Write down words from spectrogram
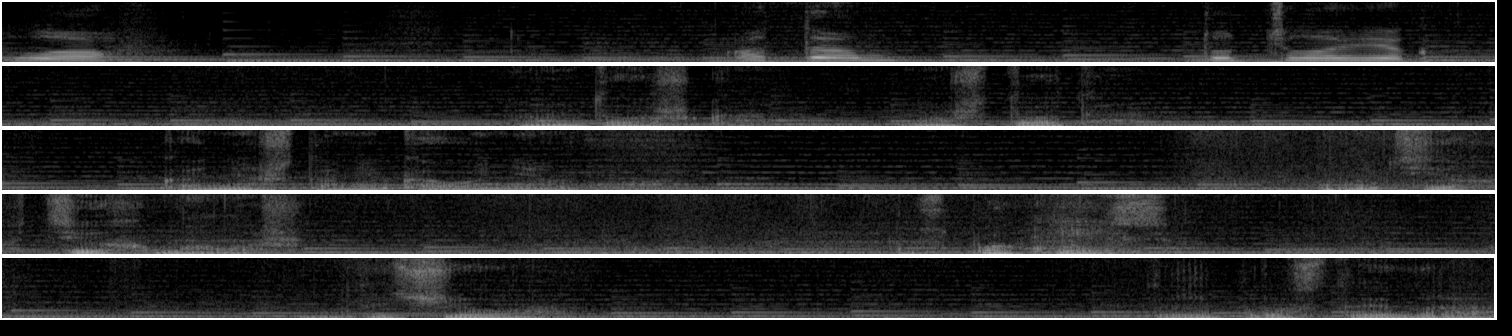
Слав, а там тот человек. Антошка. Ну что ты? Конечно, там никого не было. Ну тихо, тихо, малыш. Успокойся. Ну ты чего? Это же просто игра.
